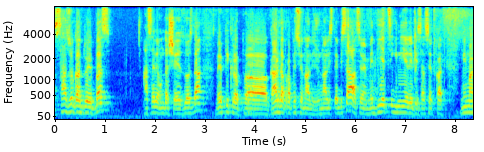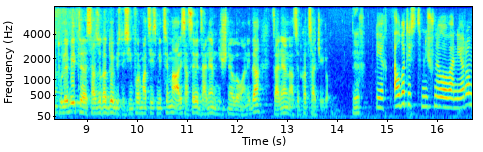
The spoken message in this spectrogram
საზოგადოებას ასევე უნდა შეეძლოს და მე ვფიქრობ გარდა პროფესიონალი ჟურნალისტებისა, ასევე მედიაციგნიერების, ასე ვთქვათ, მიმართულებით საზოგადოებისთვის ინფორმაციის მიცემა არის ასევე ძალიან მნიშვნელოვანი და ძალიან ასე ვთქვათ საჭირო. დიახ. დიახ, ალბათ ისიც მნიშვნელოვანია, რომ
